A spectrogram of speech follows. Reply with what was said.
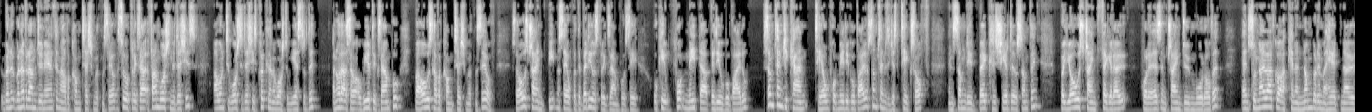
whenever I'm doing anything, I have a competition with myself. So, for example, if I'm washing the dishes, I want to wash the dishes quicker than I washed them yesterday. I know that's a, a, weird example, but I always have a competition with myself. So I always try and beat myself with the videos, for example, say, okay, what made that video go viral? Sometimes you can't tell what made it go viral. Sometimes it just takes off and somebody big has shared it or something. But you always try and figure out what it is and try and do more of it. And so now I've got a kind of number in my head now.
